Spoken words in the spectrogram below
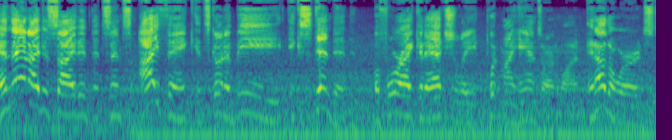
And then I decided that since I think it's going to be extended before I could actually put my hands on one, in other words,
